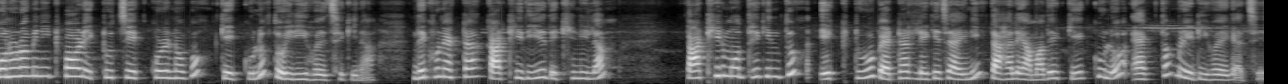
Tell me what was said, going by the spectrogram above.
পনেরো মিনিট পর একটু চেক করে নেব কেকগুলো তৈরি হয়েছে কি না দেখুন, একটা কাঠি দিয়ে দেখে নিলাম। কাঠির মধ্যে কিন্তু একটুও ব্যাটার লেগে যায়নি, তাহলে আমাদের কেকগুলো একদম রেডি হয়ে গেছে।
